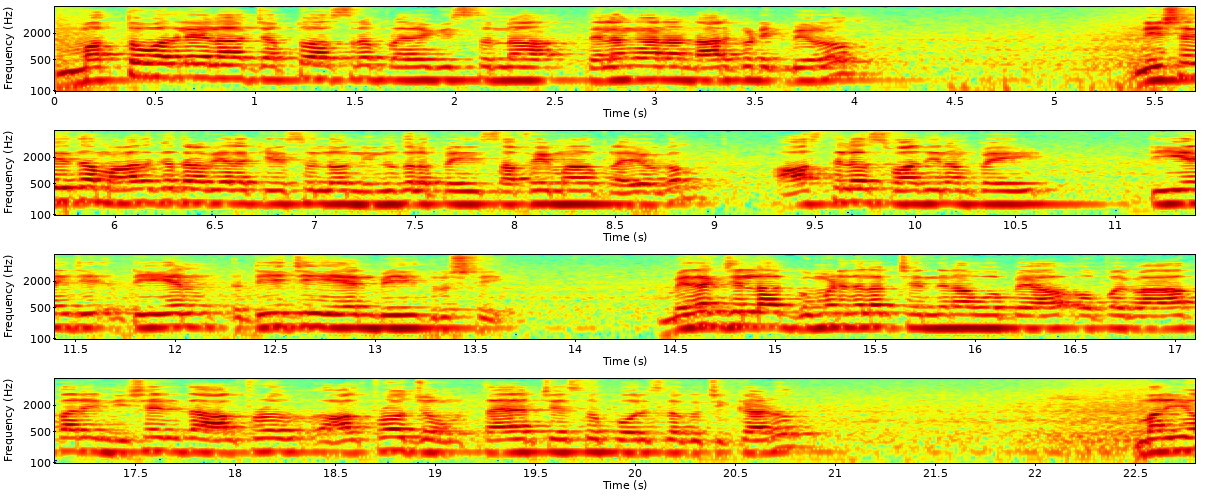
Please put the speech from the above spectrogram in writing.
మత్తు వదిలేలా జప్తు అస్త్రం ప్రయోగిస్తున్న తెలంగాణ నార్కోటిక్ బ్యూరో నిషేధిత మాదక ద్రవ్యాల కేసుల్లో నిందితులపై సఫేమా ప్రయోగం ఆస్తుల స్వాధీనంపై టీఎన్జి టీఎన్ టీజీఎన్బి దృష్టి. మెదక్ జిల్లా గుమ్మడిదలకు చెందిన ఓ ఒక వ్యాపారి నిషేధిత ఆల్ఫ్రో ఆల్ఫ్రోజోమ్ తయారు చేస్తూ పోలీసులకు చిక్కాడు. మరియు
